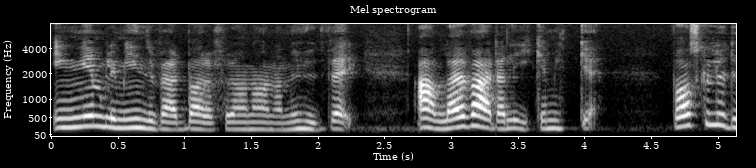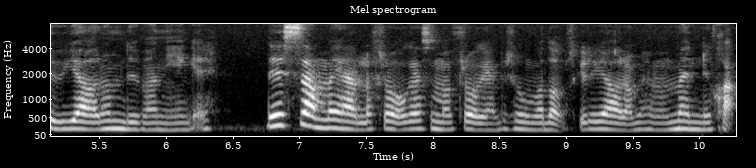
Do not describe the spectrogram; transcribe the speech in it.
Ingen blir mindre värd bara för att ha en annan hudfärg. Alla är värda lika mycket. Vad skulle du göra om du var neger? Det är samma jävla fråga som man frågar en person vad de skulle göra om de var människa.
